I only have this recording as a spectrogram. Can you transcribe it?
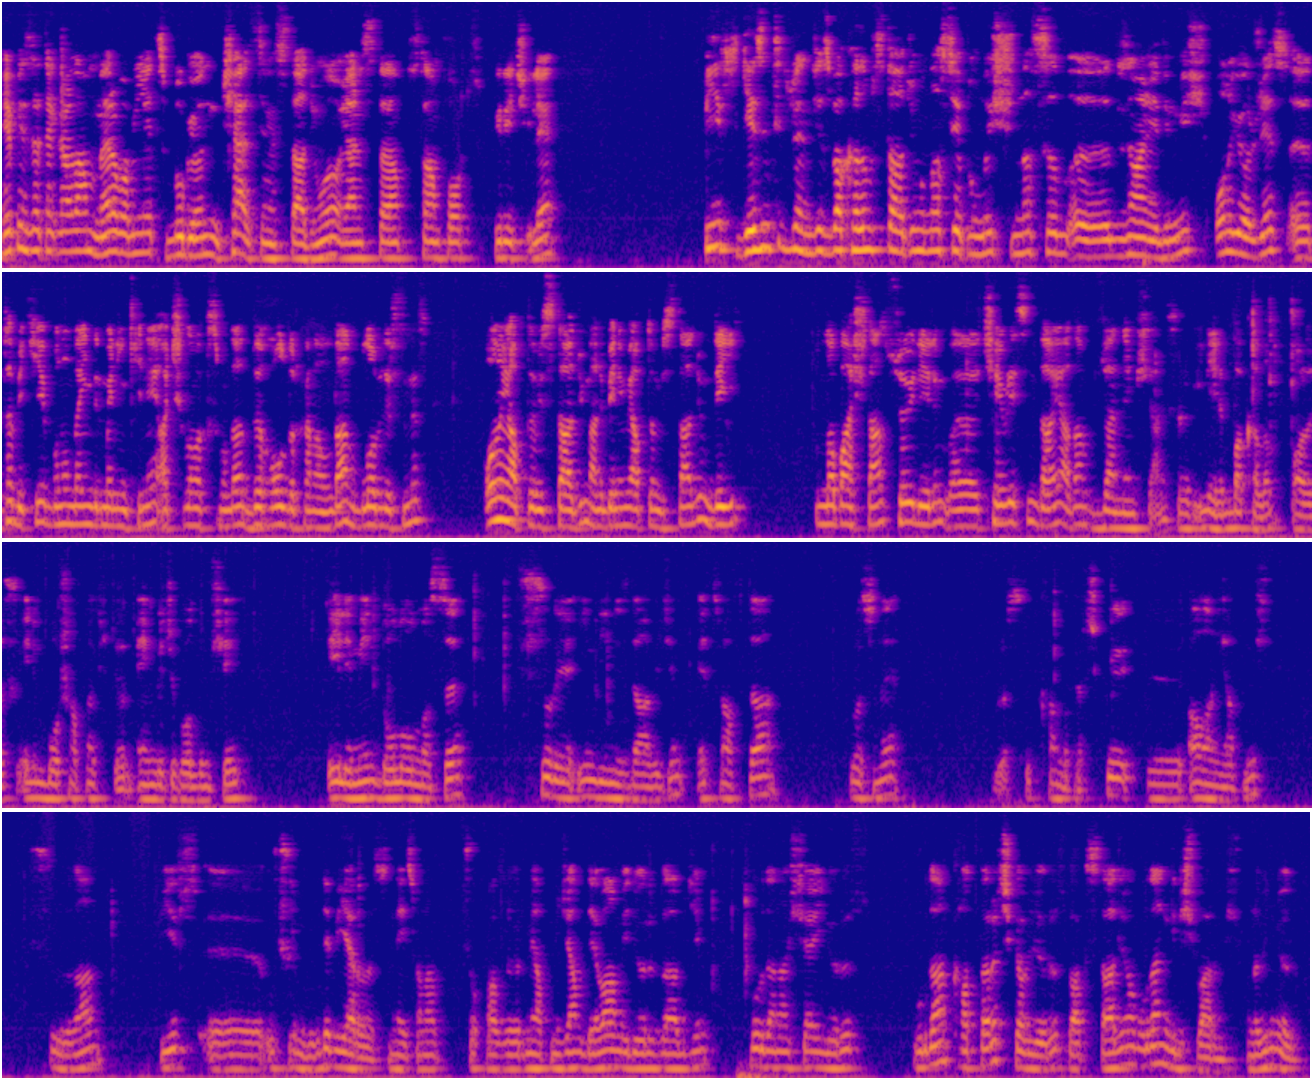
Hepinize tekrardan merhaba millet. Bugün Chelsea'nin stadyumu yani Sta- Stamford Bridge ile bir gezinti düzenleyeceğiz. Bakalım stadyumu nasıl yapılmış, nasıl e, dizayn edilmiş onu göreceğiz. E, tabii ki bunun da indirme linkini açıklama kısmında The Holder kanalından bulabilirsiniz. Onun yaptığı bir stadyum yani benim yaptığım bir stadyum değil. Bunu da baştan söyleyelim. E, çevresini dahi adam düzenlemiş yani. Şöyle bir inelim bakalım. Bu arada şu elimi boşaltmak istiyorum. En gıcık olduğum şey elimin dolu olması. Şuraya indiğimizde abicim etrafta burası ne? Burası kanla karışık bir e, alan yapmış. Şuradan bir e, uçurum gibi de bir yer orası. Neyse ona çok fazla yorum yapmayacağım. Devam ediyoruz abicim. Buradan aşağı iniyoruz. Buradan katlara çıkabiliyoruz. Bak stadyuma buradan giriş varmış. Bunu bilmiyordum.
